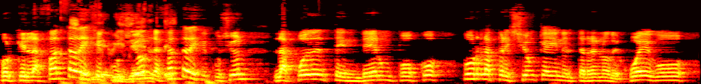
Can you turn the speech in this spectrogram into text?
Porque la falta de ejecución, la falta de ejecución la puedo entender un poco por la presión que hay en el terreno de juego,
